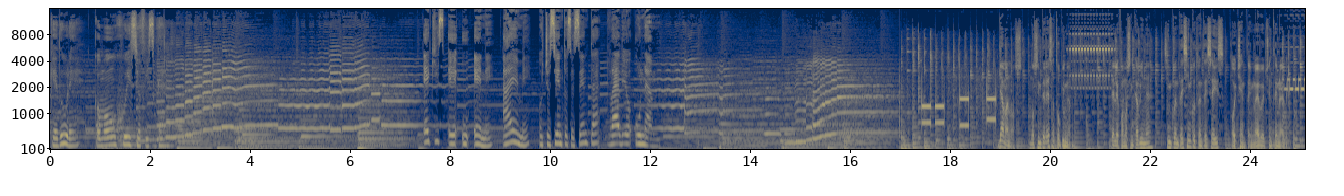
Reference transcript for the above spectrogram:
Que dure como un juicio fiscal. XEUN AM 860 Radio UNAM. Llámanos, nos interesa tu opinión. Teléfonos en cabina 5536 8989.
